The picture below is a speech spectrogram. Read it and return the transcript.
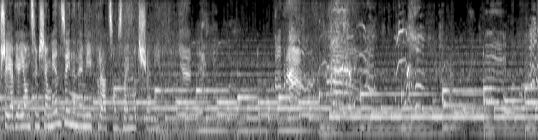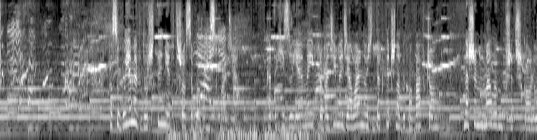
przejawiającym się innymi pracą z najmłodszymi. Posługujemy w Dursztynie w trzyosobowym składzie. Katechizujemy i prowadzimy działalność dydaktyczno-wychowawczą w naszym małym przedszkolu,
